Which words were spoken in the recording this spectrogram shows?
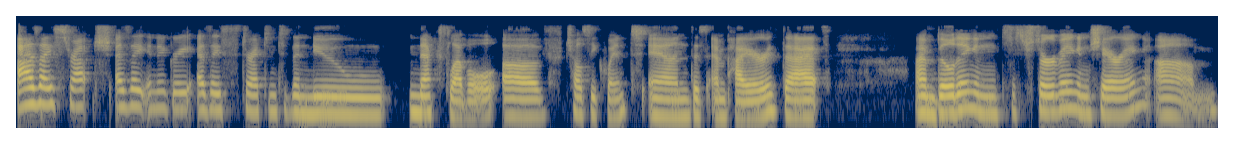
as I stretch, as I integrate, as I stretch into the new next level of Chelsea Quint and this empire that I'm building and serving and sharing, um,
